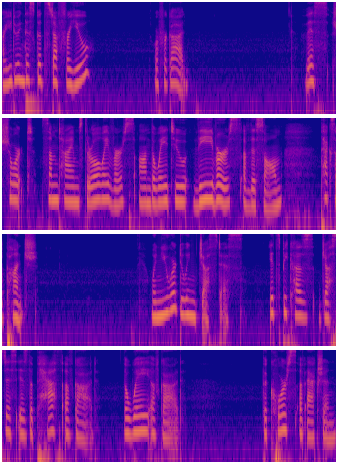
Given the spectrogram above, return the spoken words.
Are you doing this good stuff for you or for God? This short, sometimes throwaway verse on the way to the verse of this psalm packs a punch. When you are doing justice, it's because justice is the path of God, the way of God, the course of action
